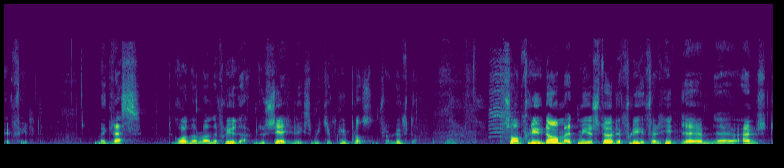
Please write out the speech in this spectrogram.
airfield med gress. Det går an å lande fly der, men du ser liksom ikke flyplassen fra lufta. Så han flyr da med et mye større fly, for hit, eh, Ernst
